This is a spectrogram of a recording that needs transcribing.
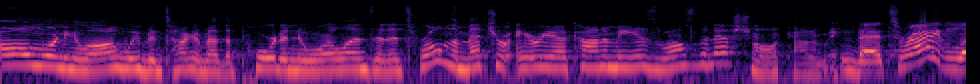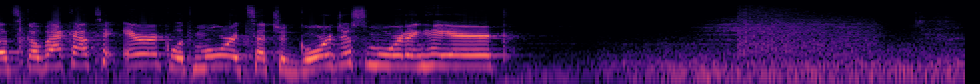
All morning long, we've been talking about the Port of New Orleans and its role in the metro area economy as well as the national economy. That's right. Let's go back out to Eric with more. It's such a gorgeous morning. Hey, Eric.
